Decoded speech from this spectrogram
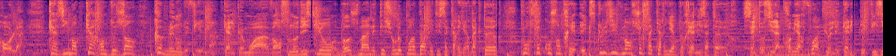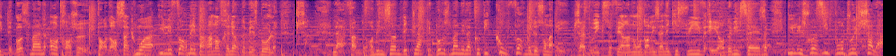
rôle. Quasiment 42 ans, comme le nom du film. Quelques mois avant son audition, Boseman était sur le point d'arrêter sa carrière d'acteur pour se concentrer exclusivement sur sa carrière de réalisateur. C'est aussi la première fois que les qualités physiques de Boseman entrent en jeu. Pendant 5 mois, il est formé par un entraîneur de baseball, la femme de Robinson déclare que Boseman est la copie conforme de son mari. Chadwick se fait un nom dans les années qui suivent et en 2016, il est choisi pour jouer Chala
